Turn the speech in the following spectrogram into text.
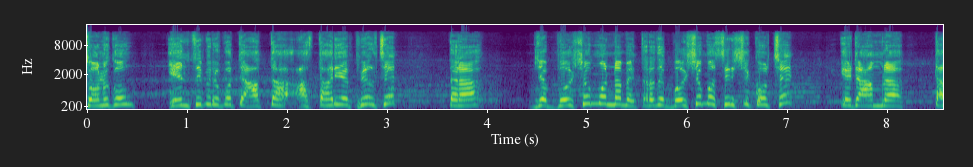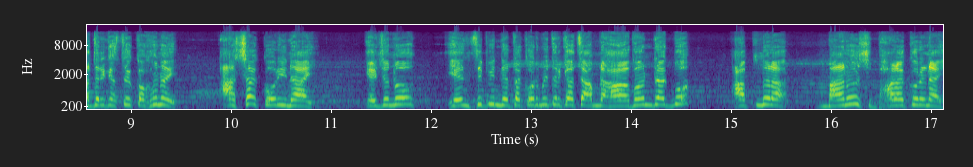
জনগণ, এনসিপির উপর আস্থা আস্থা হারিয়ে ফেলছে, তারা যে বৈষম্যর নামে, তারা যে বৈষম্য সৃষ্টি করছে, এটা আমরা তাদের কাছ থেকে কখনোই আশা করি নাই। এই জন্য এনসিপির নেতাকর্মীদের কাছে আমরা আহ্বান রাখব, আপনারা মানুষ ভাড়া করে নাই।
